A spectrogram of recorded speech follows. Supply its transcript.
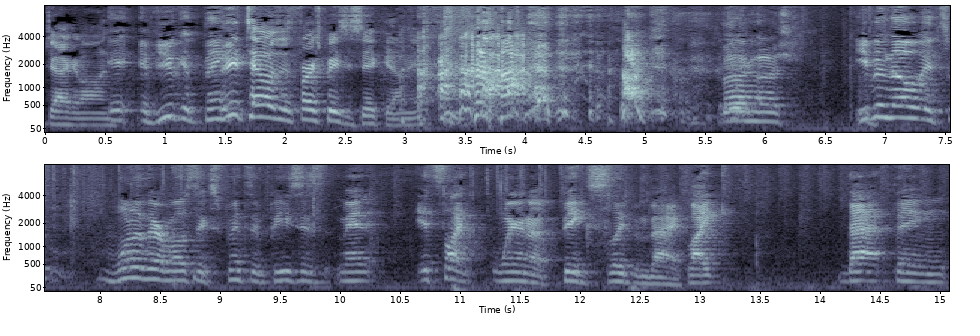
jacket on. I- If you could you think, can tell it's his first piece of Sitka. I mean, hush. even though it's one of their most expensive pieces, man, it's like wearing a big sleeping bag. Like that thing,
